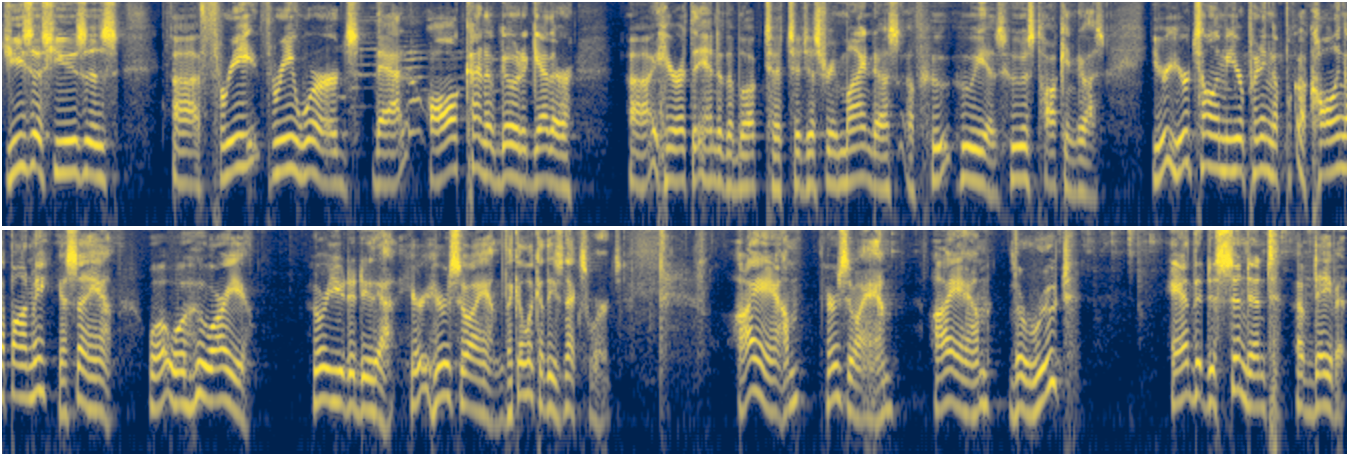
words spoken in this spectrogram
Jesus uses uh, three, three words that all kind of go together uh, here at the end of the book to, to just remind us of who, who he is, who is talking to us. You're, you're telling me you're putting a, a calling upon me? Yes, I am. Well, well, who are you? Who are you to do that? Here, here's who I am. Take a look at these next words. I am, here's who I am. I am the root and the descendant of David.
